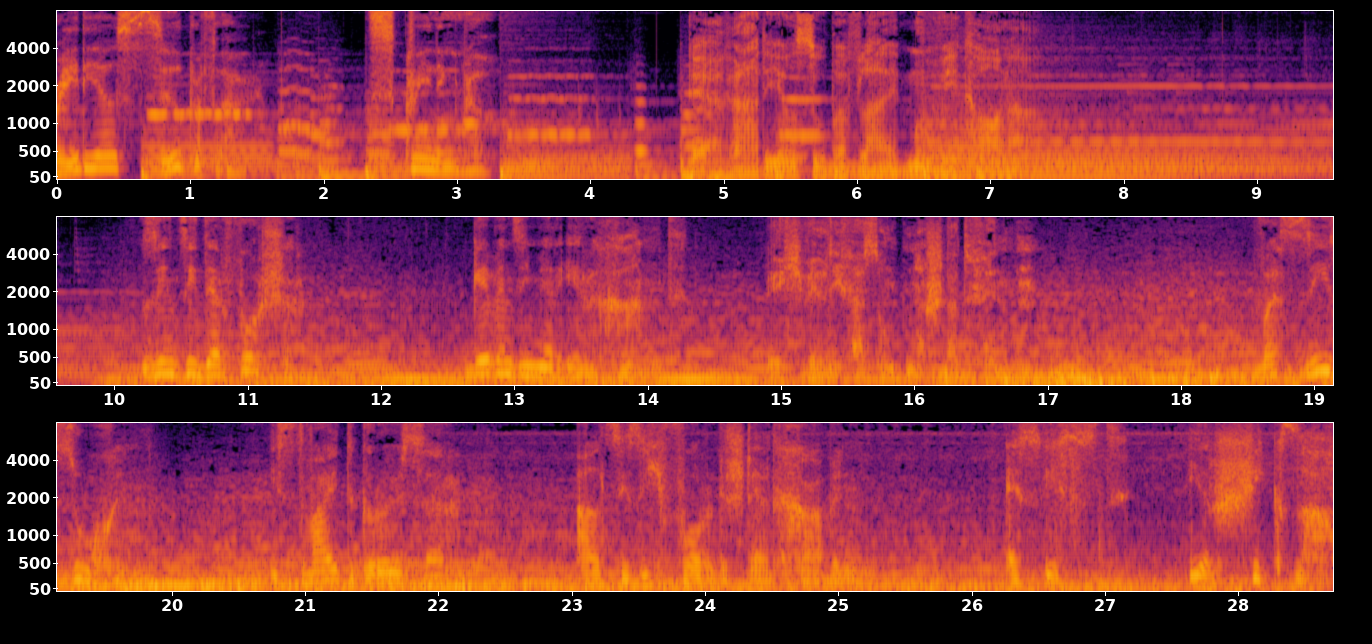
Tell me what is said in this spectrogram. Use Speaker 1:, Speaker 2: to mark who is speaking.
Speaker 1: Radio Superfly. Screening Room.
Speaker 2: Der Radio Superfly Movie Corner.
Speaker 3: Sind Sie der Forscher? Geben Sie mir Ihre Hand.
Speaker 4: Ich will die versunkene Stadt finden.
Speaker 3: Was Sie suchen, ist weit größer, als Sie sich vorgestellt haben. Es ist Ihr Schicksal.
